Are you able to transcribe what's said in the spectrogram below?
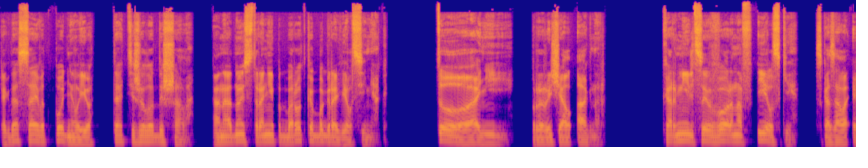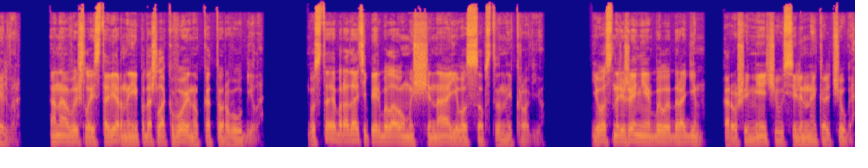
Когда Сайвот поднял ее, та тяжело дышала, а на одной стороне подбородка багровел синяк. «То они!» — прорычал Агнер. «Кормильцы воронов Илски», — сказала Эльвар. Она вышла из таверны и подошла к воину, которого убила. Густая борода теперь была умощена его собственной кровью. Его снаряжение было дорогим, хороший меч и усиленная кольчуга.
